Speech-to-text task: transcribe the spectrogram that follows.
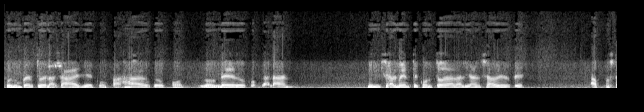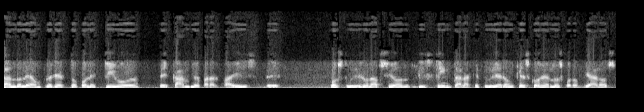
con Humberto de la Calle, con Fajardo, con Robledo, con Galán, inicialmente con toda la Alianza Verde, apostándole a un proyecto colectivo de cambio para el país, de construir una opción distinta a la que tuvieron que escoger los colombianos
